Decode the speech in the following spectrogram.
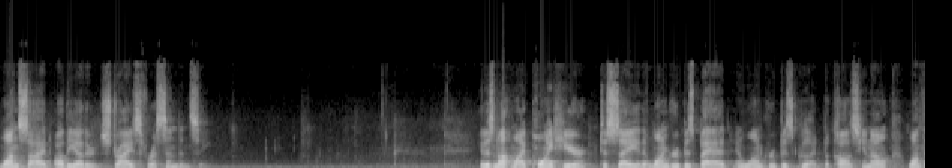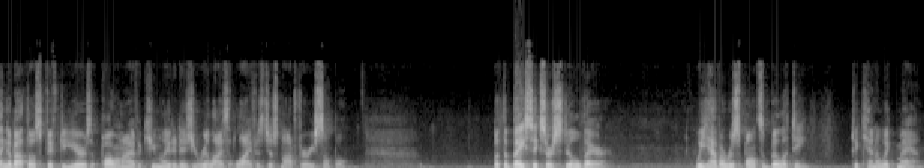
one side or the other strives for ascendancy. It is not my point here to say that one group is bad and one group is good, because, you know, one thing about those 50 years that Paul and I have accumulated is you realize that life is just not very simple. But the basics are still there. We have a responsibility to Kennewick Man.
